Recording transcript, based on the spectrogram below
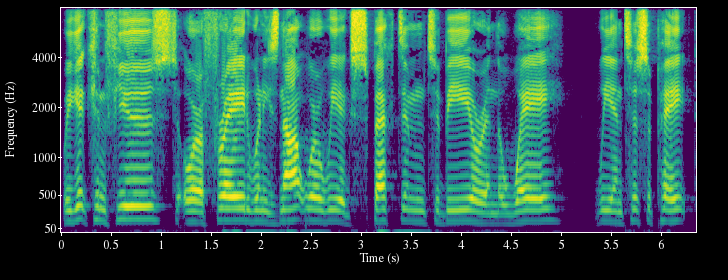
We get confused or afraid when he's not where we expect him to be or in the way we anticipate.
